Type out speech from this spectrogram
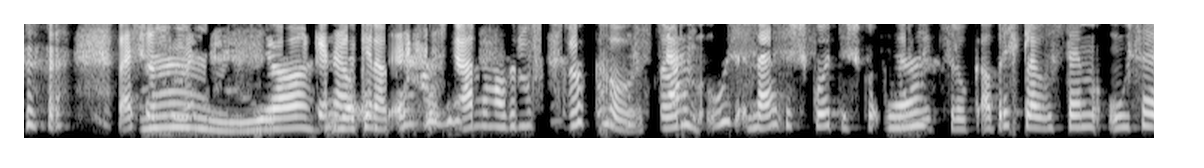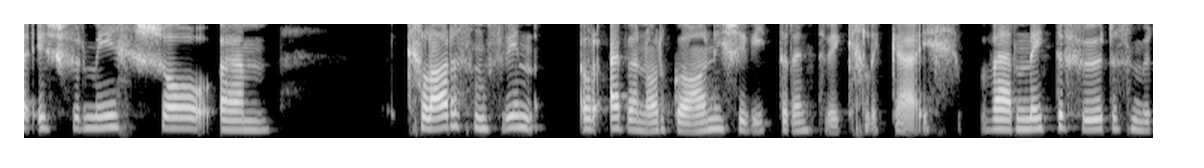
weißt du, was mm, man, ja, genau, ja, genau. Ich würde gerne mal darauf zurückkommen. Aus dem raus, nein, das ist gut, das ist gut, ja. nicht zurück. Aber ich glaube, aus dem raus ist für mich schon ähm, klar, es muss wie eine, eben eine organische Weiterentwicklung geben. Ich wäre nicht dafür, dass wir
